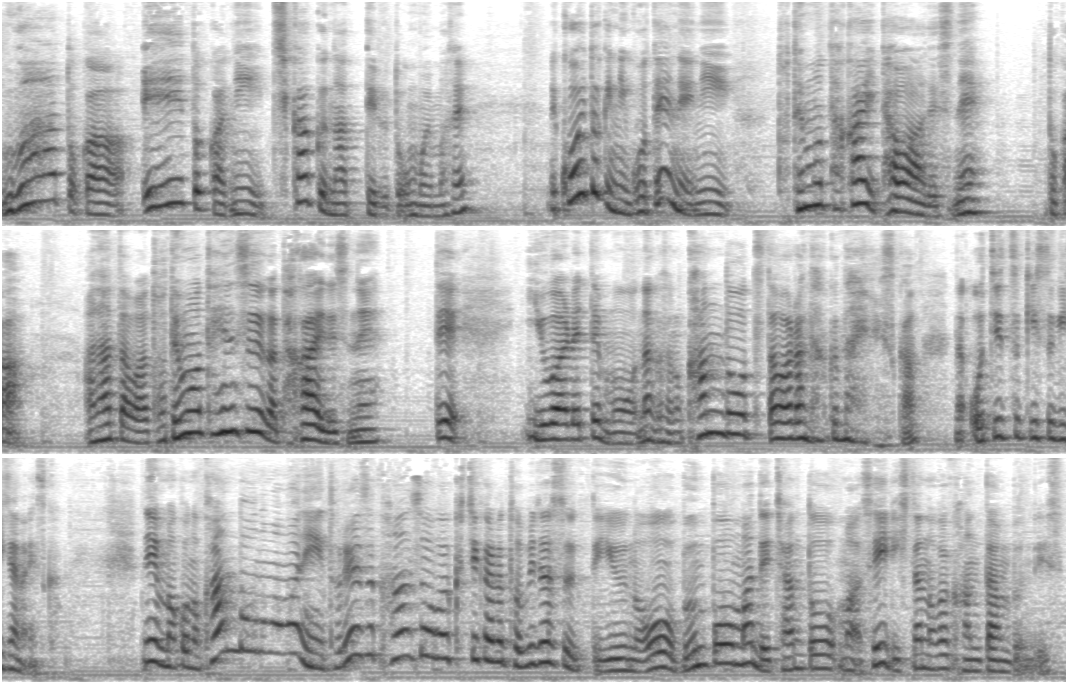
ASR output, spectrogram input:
うわーとかえーとかに近くなってると思いません？でこういう時にご丁寧に「とても高いタワーですね」とか「あなたはとても点数が高いですね」って言われてもなんかその感動伝わらなくないですか？なか落ち着きすぎじゃないですか？で、まあ、この感動のま後にとりあえず感想が口から飛び出すっていうのを文法までちゃんと、まあ、整理したのが簡単文です。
